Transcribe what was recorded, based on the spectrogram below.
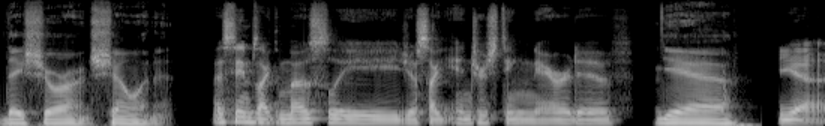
they sure aren't showing it. That seems like mostly just like interesting narrative. Yeah. Yeah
